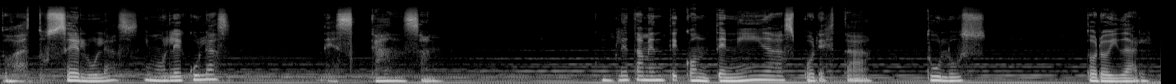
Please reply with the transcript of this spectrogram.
Todas tus células y moléculas descansan completamente contenidas por esta tu luz toroidal.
